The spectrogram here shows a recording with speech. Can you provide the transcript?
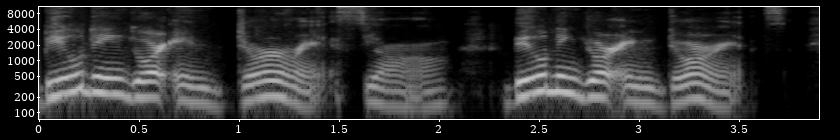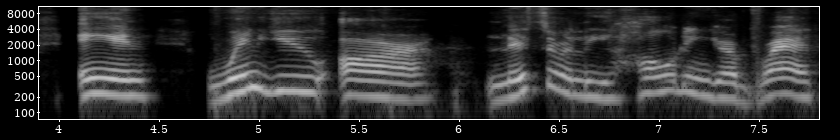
building your endurance, y'all, building your endurance. And when you are literally holding your breath,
